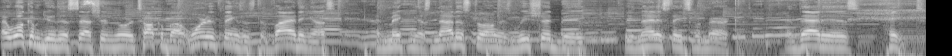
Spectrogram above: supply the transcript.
I welcome you to this session in order to talk about one of the things that's dividing us and making us not as strong as we should be, the United States of America, and that is hate.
